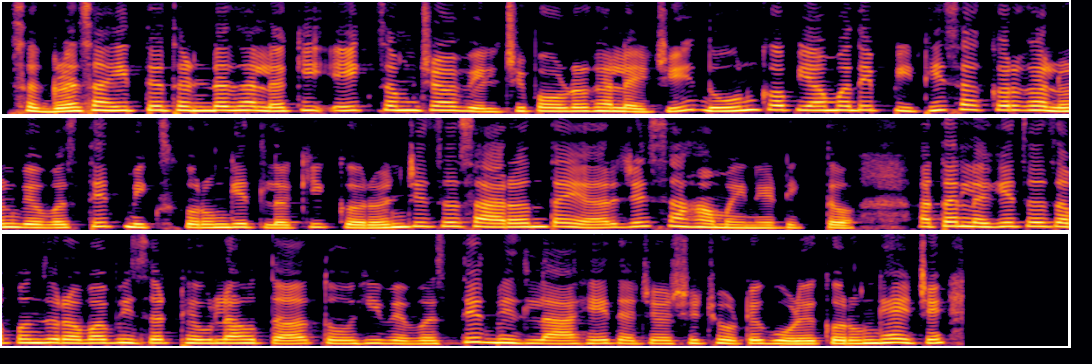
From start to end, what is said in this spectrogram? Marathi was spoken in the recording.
सगळं साहित्य थंड झालं की एक चमचा वेलची पावडर घालायची. दोन कप यामध्ये पिठी साखर घालून व्यवस्थित मिक्स करून घेतलं की करंजीचं सारण तयार जे सहा महिने टिकतं. आता लगेचच आपण जो रवा भिजत ठेवला होता तोही व्यवस्थित भिजला आहे. त्याचे असे छोटे गोळे करून घ्यायचे.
